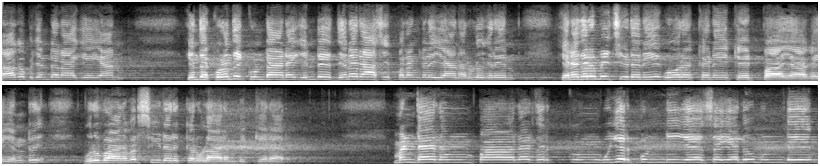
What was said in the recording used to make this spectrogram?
காகபுஜண்டனாகிய யான் இந்த குழந்தைக்குண்டான இன்றைய தினராசி பலன்களை யான் அருளுகிறேன். எனதருமை சீடனே கோரக்கனே கேட்பாயாக என்று குருவானவர் சீடருக்கருள் ஆரம்பிக்கிறார். மண்டலம் பாலதற்கும் உயர் புண்ணிய செயலும் உண்டேன்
